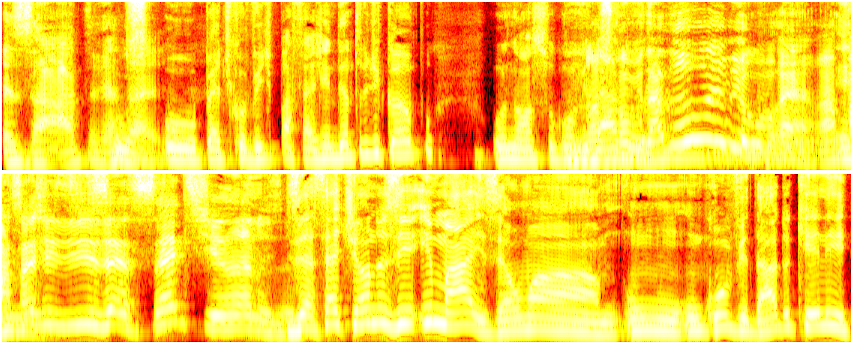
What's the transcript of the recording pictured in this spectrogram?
Exato, é verdade. O, o Petkovic, passagem dentro de campo. O nosso convidado... nosso convidado, amigo, é, uma passagem de 17 anos. 17 anos e, e mais. É uma, um, um convidado que ele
